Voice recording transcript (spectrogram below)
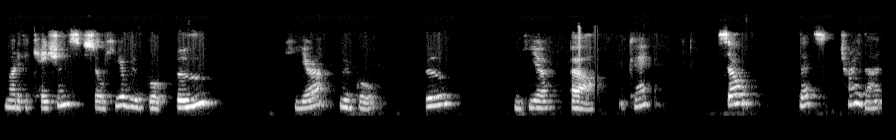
modifications. So here we'll go oo, here we'll go oo, and here ah, okay? So let's try that.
